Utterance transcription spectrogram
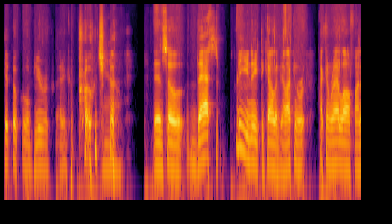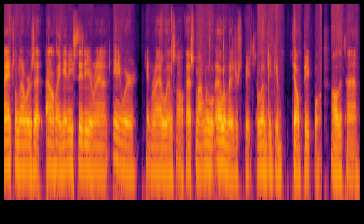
typical bureaucratic approach. Yeah. and so that's pretty unique to Colleyville. I can I can rattle off financial numbers that I don't think any city around anywhere can rattle those off. That's my little elevator speech. I love to give tell people all the time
